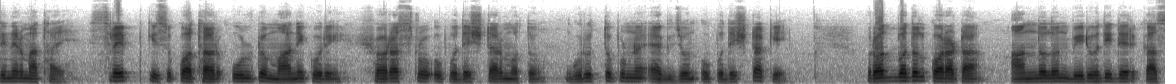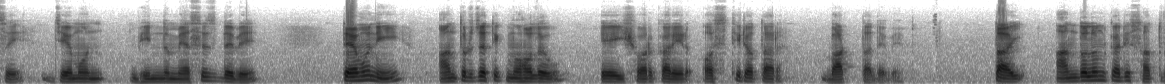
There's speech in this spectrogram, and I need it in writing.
দিনের মাথায় স্রেফ কিছু কথার উল্টো মানে করে স্বরাষ্ট্র উপদেষ্টার মতো গুরুত্বপূর্ণ একজন উপদেষ্টাকে রদবদল করাটা আন্দোলন বিরোধীদের কাছে যেমন ভিন্ন মেসেজ দেবে, তেমনি আন্তর্জাতিক মহলেও এই সরকারের অস্থিরতার বার্তা দেবে। তাই আন্দোলনকারী ছাত্র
